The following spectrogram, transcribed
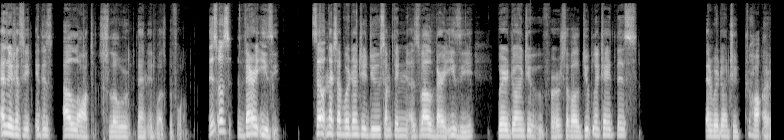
as you can see, it is a lot slower than it was before. This was very easy. So next up we're going to do something as well very easy. We're going to first of all duplicate this. Then we're going to uh,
